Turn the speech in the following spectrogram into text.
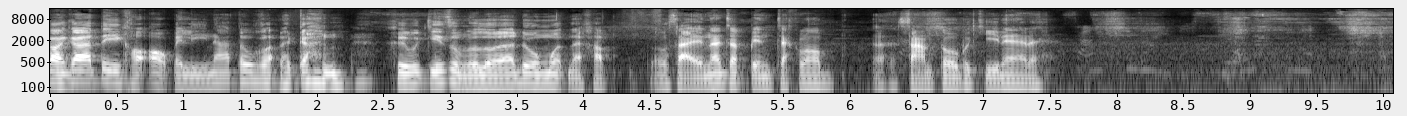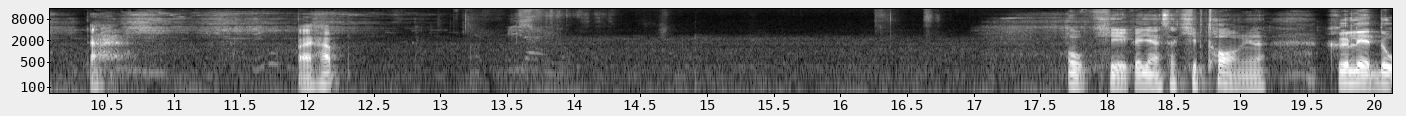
ก่อนการันตีขอออกไปรีหน้าตู้ก่อนละกัน คือเมื่อกี้สุ่มรัวๆแล้วดวงหมดนะครับสงสัยน่าจะเป็นจากรอบสามตัวเมื่อกี้แน่เลยไปครับ โอเคก็ยังสคริปทองอยู่นะ คือเลดดุ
